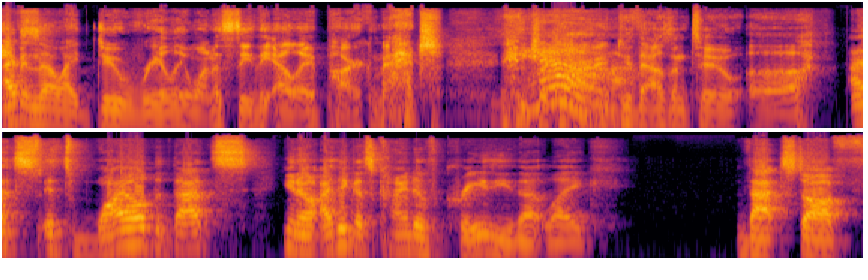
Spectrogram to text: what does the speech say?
I Even though I do really want to see the LA Park match in Yeah. Chikara in 2002. Ugh. it's it's wild that that's you know I think it's kind of crazy that like that stuff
